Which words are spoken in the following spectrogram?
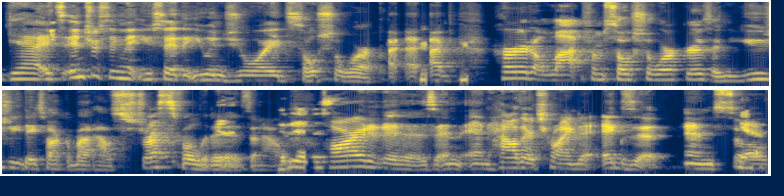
Yeah, it's interesting that you say that you enjoyed social work. I, have heard a lot from social workers, and usually they talk about how stressful it is and how it is. hard it is, and and how they're trying to exit. And so, yeah.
